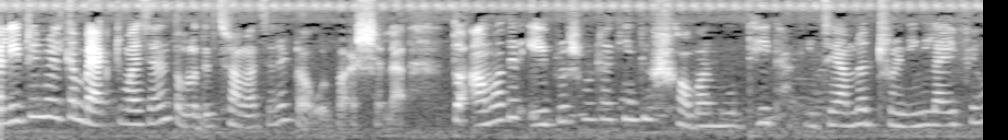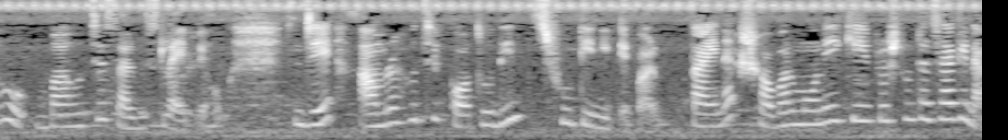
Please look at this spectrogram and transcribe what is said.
হ্যালো ইভিন welcome back to my channel তোমরা দেখছ আমার চ্যানেল টগর পাঠশালা তো আমাদের এই প্রশ্নটা কিন্তু সবার মধ্যেই থাকে যে আমরা ট্রেনিং লাইফে হোক বা হচ্ছে সার্ভিস লাইফে হোক, যে আমরা হচ্ছে কতদিন ছুটি নিতে পারব। তাই না? সবার মনেই কি এই প্রশ্নটা জাগে না?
